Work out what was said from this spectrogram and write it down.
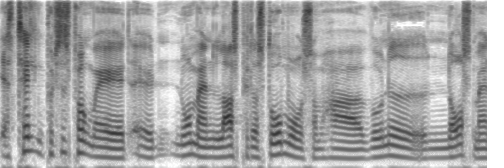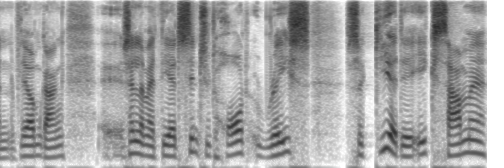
Jeg talte på et tidspunkt med øh, nordmanden Lars Peter Stormo, som har vundet Norseman flere omgange. Øh, selvom at det er et sindssygt hårdt race, så giver det ikke samme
